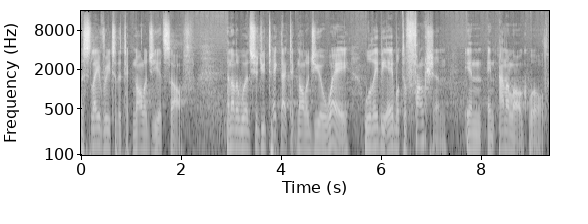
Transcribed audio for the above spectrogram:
a slavery to the technology itself. In other words, should you take that technology away, will they be able to function in an analog world?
